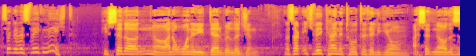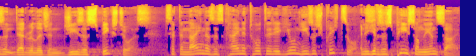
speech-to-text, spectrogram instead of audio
Ich sagte, weswegen nicht? He said, uh, no, I don't want any dead religion. Und er sagt, ich will keine tote Religion. I said, no, this isn't dead religion. Jesus speaks to us, Ich sagte, nein, das ist keine tote Religion. Jesus spricht zu uns. and he gives us peace on the inside.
